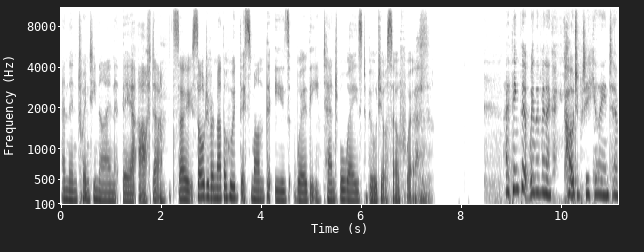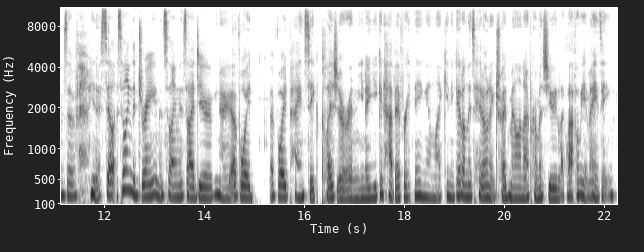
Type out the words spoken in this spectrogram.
and then 29 thereafter. So Soul Driven Motherhood this month is worthy, tangible ways to build your self worth. I think that we live in a culture, particularly in terms of you know sell, selling the dream and selling this idea of you know avoid avoid pain, seek pleasure, and you know you can have everything and like you know get on this hedonic treadmill and I promise you like life will be amazing.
